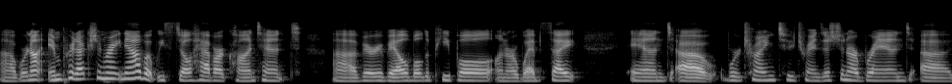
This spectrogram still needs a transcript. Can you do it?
Uh, we're not in production right now, but we still have our content uh, very available to people on our website, and uh, we're trying to transition our brand uh,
